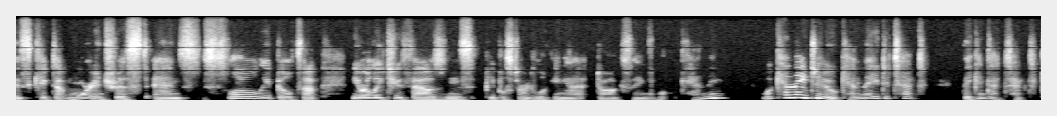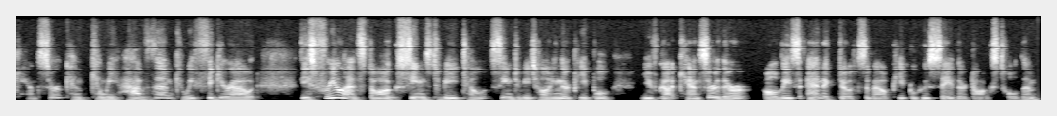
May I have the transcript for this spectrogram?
this kicked up more interest and slowly built up. In the early 2000s, people started looking at dogs saying, well, can they? What can they do? Can they detect they can detect cancer. Can can we have them? Can we figure out these freelance dogs seems to be tell, seem to be telling their people you've got cancer. There are all these anecdotes about people who say their dogs told them.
